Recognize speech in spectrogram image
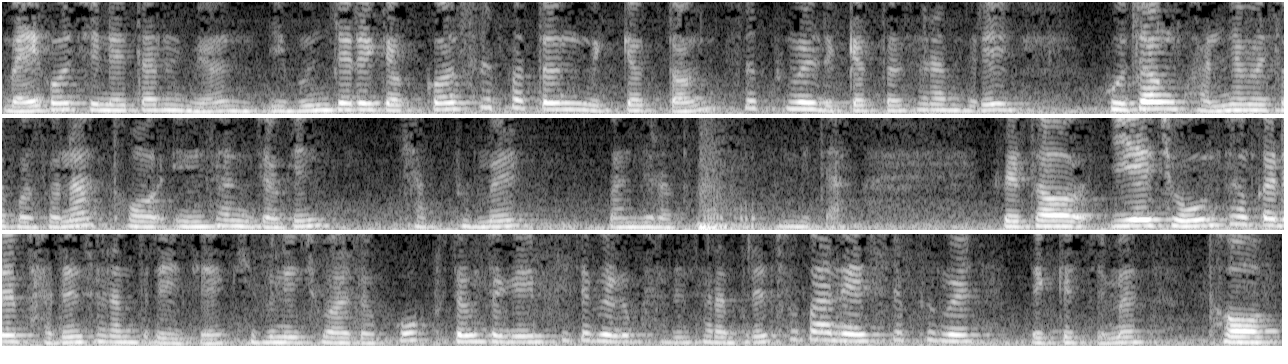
매거진에 따르면 이 문제를 겪어 슬펐던 느꼈던 슬픔을 느꼈던 사람들이 고정관념에서 벗어나 더 인상적인 작품을 만들었다고 합니다. 그래서 이에 좋은 평가를 받은 사람들이 이제 기분이 좋아졌고 부정적인 피드백을 받은 사람들은 초반에 슬픔을 느꼈지만 더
